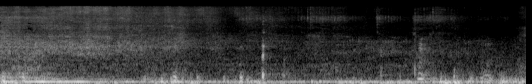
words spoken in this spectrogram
フッ。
